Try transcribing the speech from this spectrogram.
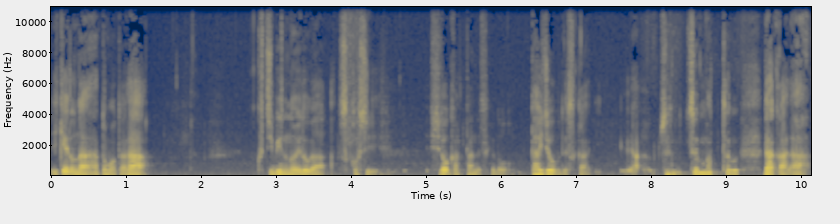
いけるなと思ったら唇の色が少し白かったんですけど大丈夫ですか？いや全然全く。だから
